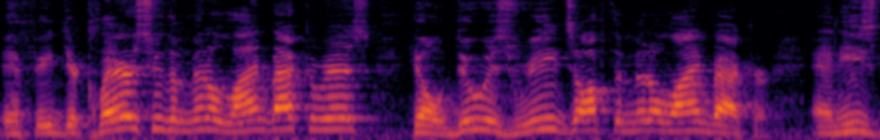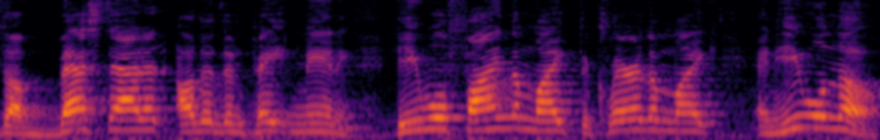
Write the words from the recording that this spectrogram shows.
If he declares who the middle linebacker is, he'll do his reads off the middle linebacker. And he's the best at it other than Peyton Manning. He will find the Mike, declare the Mike, and he will know.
